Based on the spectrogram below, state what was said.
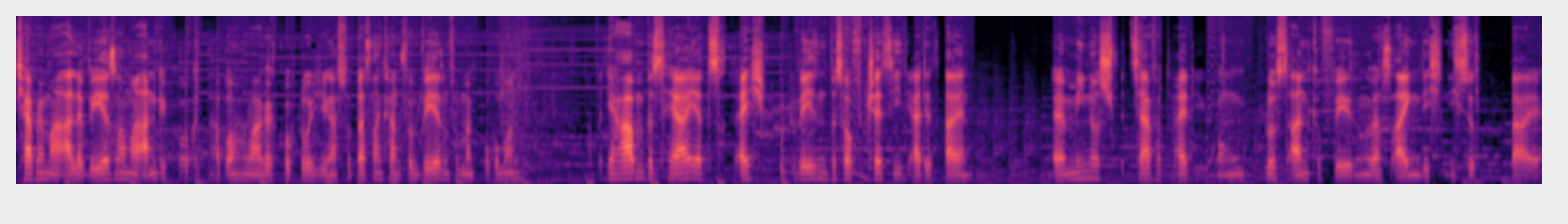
Ich habe mir mal alle Wesen nochmal angeguckt und habe auch mal geguckt, wo ich irgendwas verbessern kann vom Wesen von meinem Pokémon. Aber die haben bisher jetzt recht gute Wesen, bis auf Jessie, die hat jetzt ein äh, Minus Spezialverteidigung plus Angriffwesen, was eigentlich nicht so gut bei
